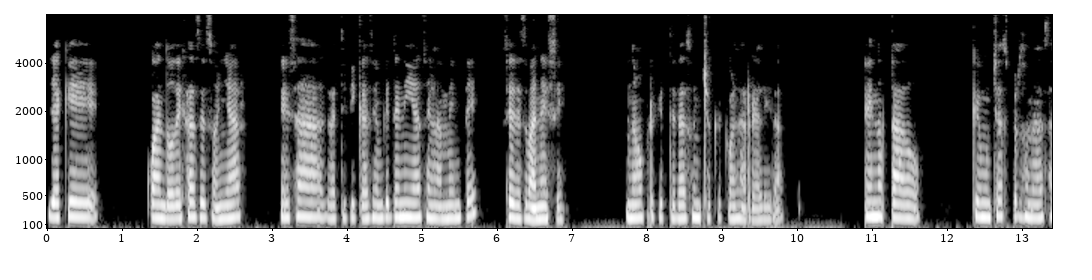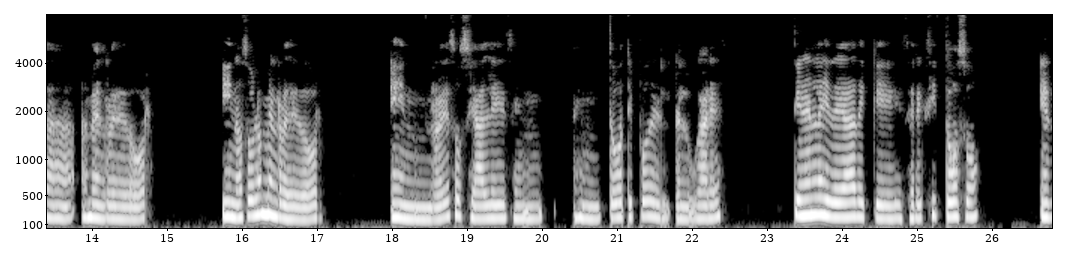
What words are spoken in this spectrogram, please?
ya que cuando dejas de soñar, esa gratificación que tenías en la mente se desvanece, ¿no? Porque te das un choque con la realidad. He notado que muchas personas a, mi alrededor, y no solo a mi alrededor, en redes sociales, en, todo tipo de, de lugares, tienen la idea de que ser exitoso es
